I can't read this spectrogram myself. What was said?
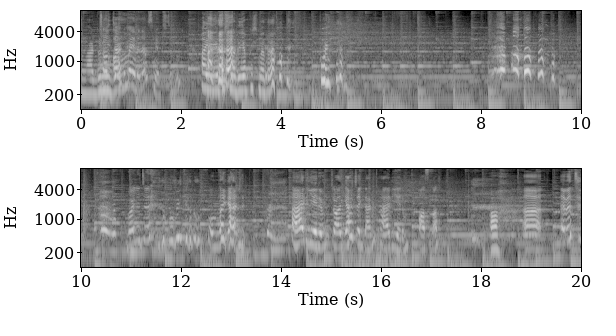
Bunlar Şu an durmayacak. alnıma M&M's mi yapıştırdın? Hayır yapışmadı yapışmadı. Poli. Böylece bu videonun sonuna geldik. Her yerim, şu an gerçekten her yerim pasta. Ah Aa, evet,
